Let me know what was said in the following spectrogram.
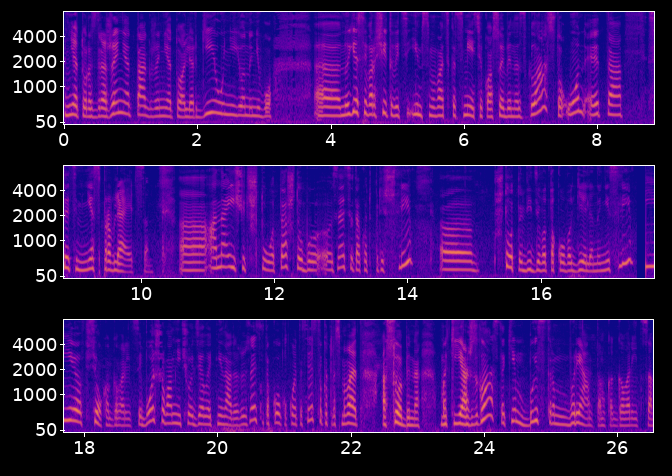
Нету раздражения также, нету аллергии у нее на него. Э, но если вы рассчитываете им смывать косметику, особенно с глаз, то он это, с этим не справляется. Э, она ищет что-то, чтобы, э, знаете, так вот пришли, что-то в виде вот такого геля нанесли, и все, как говорится, и больше вам ничего делать не надо. То есть, знаете, такое какое-то средство, которое смывает особенно макияж с глаз таким быстрым вариантом, как говорится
